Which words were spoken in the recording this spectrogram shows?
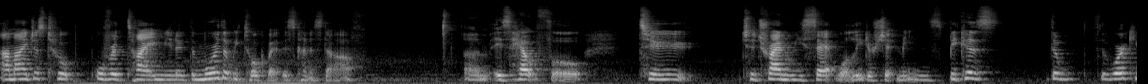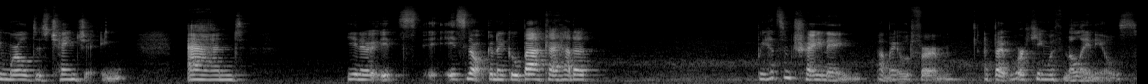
and I just hope over time, you know, the more that we talk about this kind of stuff, um, is helpful to to try and reset what leadership means because the the working world is changing, and you know it's it's not going to go back. I had a we had some training at my old firm about working with millennials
